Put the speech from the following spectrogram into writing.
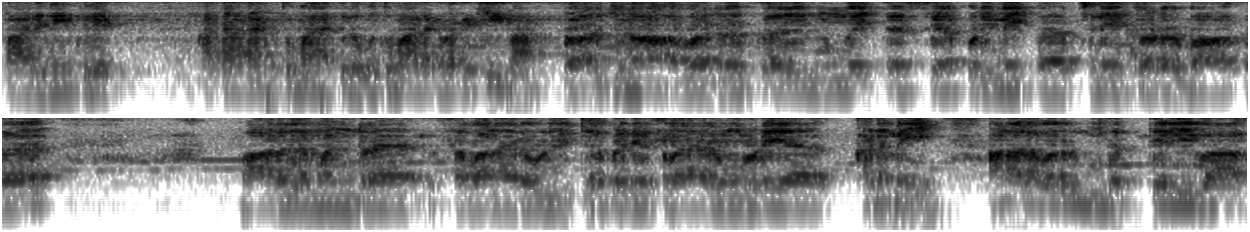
පාර්ලිමේන්තුවේ කතානායකතුමා ඇතුළු ඔබතුමාලක වගකීමක්. அர்ஜுனா அவர்கள் முன்வைத்த சிறப்புரிமை பிரச்சனை தொடர்பாக பாராளுமன்ற சபாநாயகர் உள்ளிட்ட பிரதேச சபாநாயகர் உங்களுடைய கடமை. ஆனால் அவர் மிக தெளிவாக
